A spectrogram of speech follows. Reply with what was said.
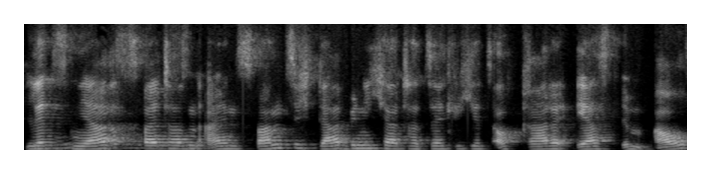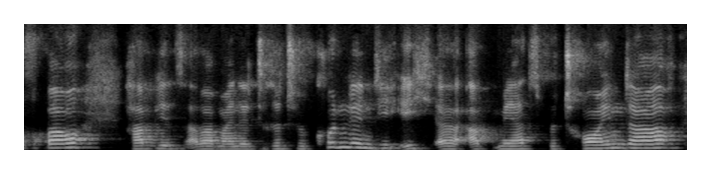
letzten. Jahres 2021. Da bin ich ja tatsächlich jetzt auch gerade erst im Aufbau, habe jetzt aber meine dritte Kundin, die ich äh, ab März betreuen darf.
